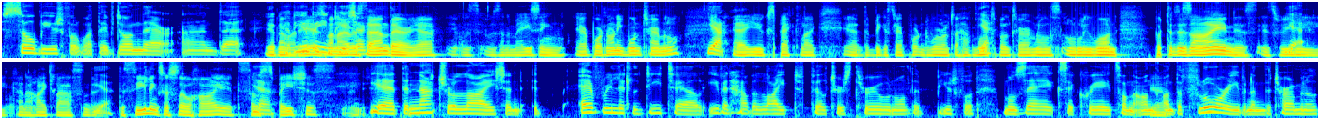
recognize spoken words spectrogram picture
so beautiful what they've done there. And uh, You know, Have it you is. been, when I was down there, yeah, it was it was an amazing airport. Only one terminal. yeah, Uh, you expect like uh, the biggest airport in the world to have Yeah. multiple terminals, only one. But the design is is Yeah. really kind of high class, and the, Yeah. the ceilings are so high. It's so Yeah. spacious. And yeah, the natural light and it, every little detail, even how the light filters through and all the beautiful mosaics it creates on, on, Yeah. on the floor, even in the terminal.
